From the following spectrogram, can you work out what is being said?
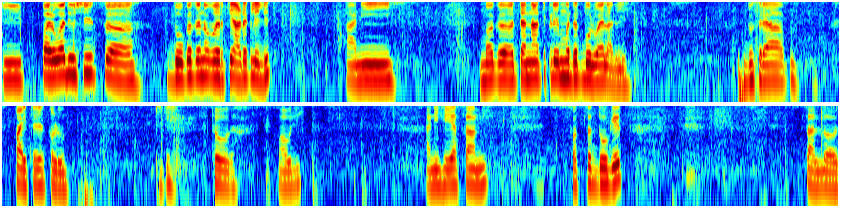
की परवा दिवशीच दोघं जण वरती अडकलेलीत. आणि मग त्यांना तिकडे मदत बोलवायला लागली. दुसऱ्या पायथ्याकडून. ठीक आहे? तो बघा माऊली. आणि हे असं आम्ही फक्त दोघेच चाललो आहोत.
